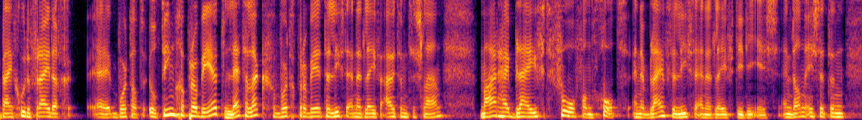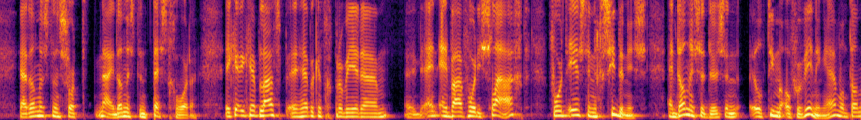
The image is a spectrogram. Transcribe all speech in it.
Bij Goede Vrijdag eh, wordt dat ultiem geprobeerd. Letterlijk wordt geprobeerd de liefde en het leven uit hem te slaan. Maar hij blijft vol van God. En er blijft de liefde en het leven die hij is. En dan is het een, ja, dan is het een soort. Nou, dan is het een test geworden. Ik, ik heb laatst eh, heb ik het geprobeerd. eh, en, en waarvoor die slaagt. Voor het eerst in de geschiedenis. En dan is het dus een ultieme overwinning. Hè? Want dan,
